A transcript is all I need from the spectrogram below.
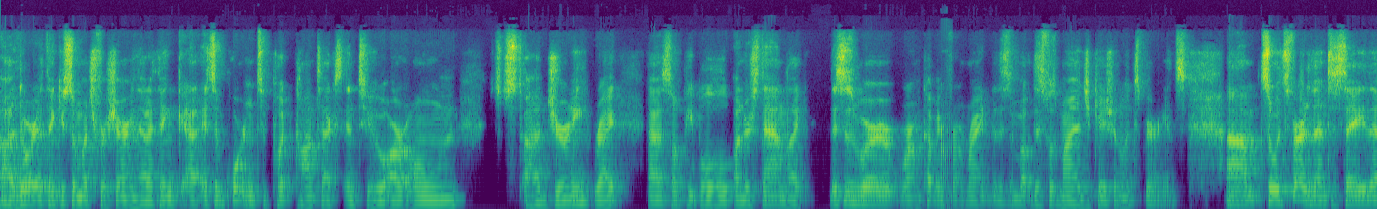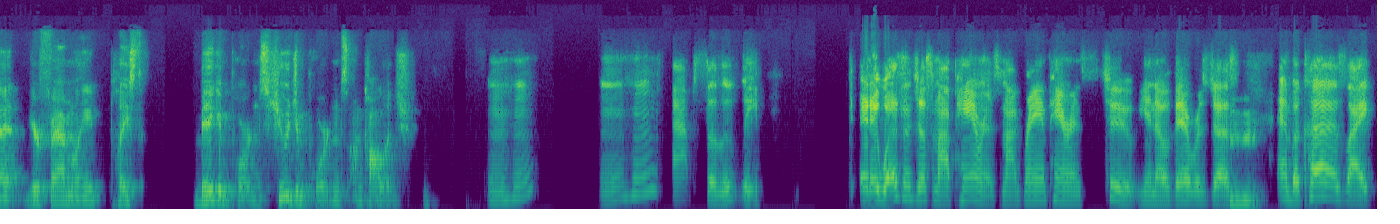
uh, Doria, thank you so much for sharing that. I think uh, it's important to put context into our own uh, journey, right? Uh, so people understand, like, this is where where I'm coming from, right? This is this was my educational experience. Um, so it's fair then to say that your family placed big importance, huge importance on college. Mm-hmm. Mm-hmm. Absolutely. And it wasn't just my parents, my grandparents too. You know, there was just, mm-hmm. and because like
